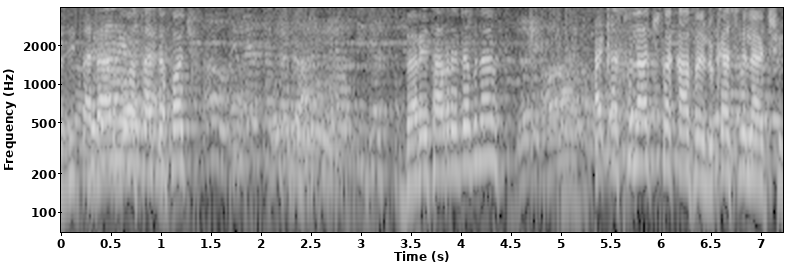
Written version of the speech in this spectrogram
እዚህ ጸዳ አድርጎ አሳለፋችሁ? በሬ ታረደ ምናምን? ቀስ ብላችሁ ተካፈሉ። ቀስ ብላችሁ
